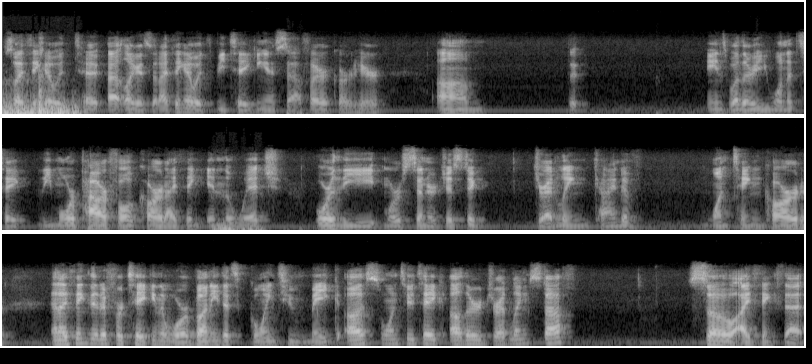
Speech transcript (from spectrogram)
So I think I would, ta- uh, like I said, I think I would be taking a sapphire card here. Um, that means whether you want to take the more powerful card, I think, in the witch, or the more synergistic dreadling kind of wanting card. And I think that if we're taking the war bunny, that's going to make us want to take other dreadling stuff. So I think that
